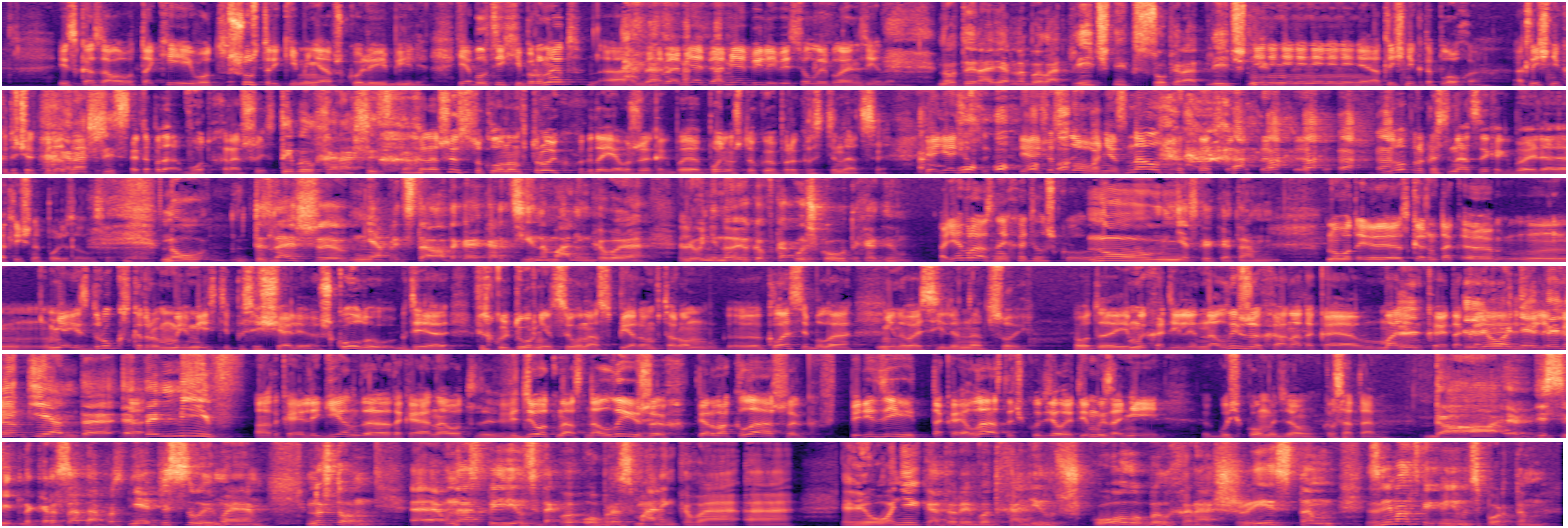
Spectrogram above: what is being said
и сказала, вот такие вот шустрики меня в школе и били. Я был тихий брюнет, а, а, меня, а меня били веселые блондины. Ну, ты, наверное, был отличник, супер отличник. Не-не-не-не-не-не, отличник это плохо. Отличник это человек... Хорошист. Это, вот, хорошист. Ты был хорошистом. Хорошист с уклоном в тройку, когда я уже как бы понял, что такое прокрастинация. Я, я, еще, я еще слова не знал, но прокрастинацией как бы отлично пользовался. Ну, ты знаешь, э, меня представила такая картина маленького Лени Новика. В какую школу ты ходил? А я в разные ходил школы. Ну, несколько там. Ну, вот, э, скажем так, э, у меня есть друг, с которым мы вместе посещали школу, где физкультурницей у нас в первом-втором э, классе была Нина Васильевна Цой. Вот, и мы ходили на лыжах, она такая маленькая, такая Леня, это легенда, да. это миф. Она такая легенда, такая она вот ведет нас на лыжах, первоклашек, впереди такая ласточку делает, и мы за ней гуськом идем. Красота. Да, это действительно красота, просто неописуемая. Ну что, э, у нас появился такой образ маленького э, Леони, который вот ходил в школу, был хорошистом. Занимался каким-нибудь спортом?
